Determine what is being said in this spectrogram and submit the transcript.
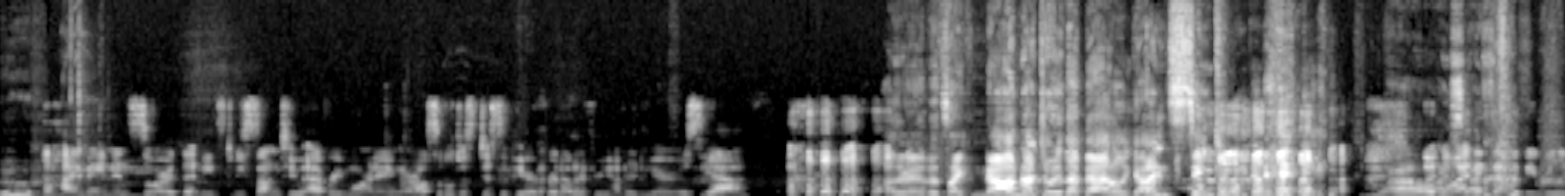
Ooh. the high maintenance Zord that needs to be sung to every morning, or else it'll just disappear for another three hundred years. Yeah. Other that's like, no, I'm not doing that battle. Y'all didn't sing to me today. Wow. but no, I, I- think that would be really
